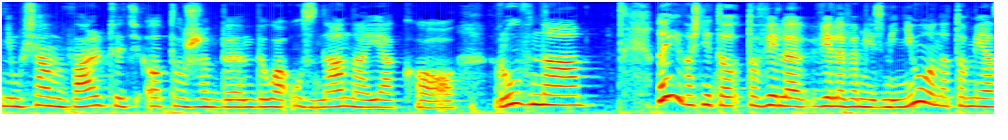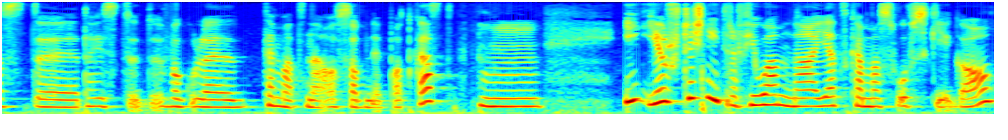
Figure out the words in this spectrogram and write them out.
Nie musiałam walczyć o to, żebym była uznana jako równa. No i właśnie to, to wiele, wiele we mnie zmieniło, natomiast y, to jest w ogóle temat na osobny podcast. I ja już wcześniej trafiłam na Jacka Masłowskiego,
